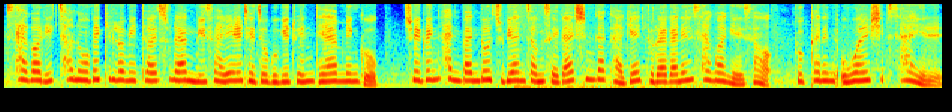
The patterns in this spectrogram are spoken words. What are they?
사거리 1500km 순항 미사일 제조국이 된 대한민국. 최근 한반도 주변 정세가 심각하게 돌아가는 상황에서 북한은 5월 14일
